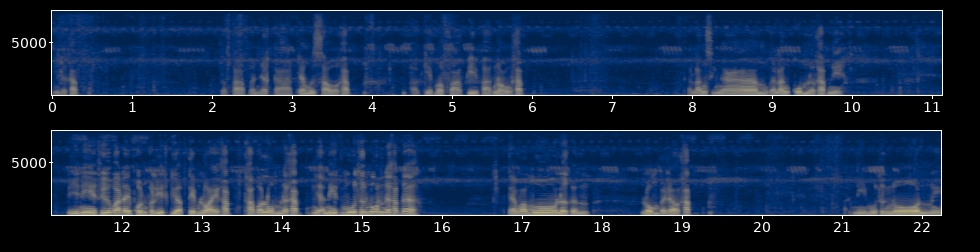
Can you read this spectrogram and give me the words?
นี่แหละครับ สภาพบรรยากาศย่ามมือเศร้าครับเเก็บมาฝากพี่ฝากน้องครับกำลังสิงามกำลังกลมแล้วครับนี่ ปีนี้ถือว่าได้ผลผลิตเกือบเต็มร้อยครับถ้าว่าล่มนะครับเนี่ยนี่มูถึงน้นนะครับเด้อแต่ว่ามูเลิกกันล่มไปแล้วครับนี่มูถึงโน้นนี่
